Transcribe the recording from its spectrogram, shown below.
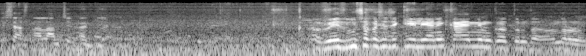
ही शासनाला आमची विनंती आहे. वेशभूषा कशाची केली आणि काय नेमकं तुमचं आंदोलन?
